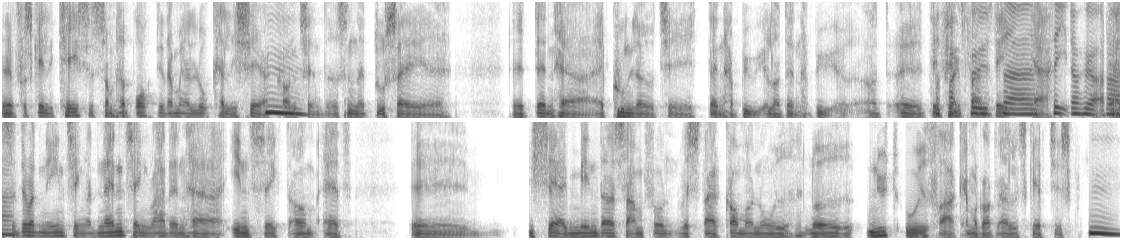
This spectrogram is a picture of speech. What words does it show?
øh, forskellige cases, som havde brugt det der med at lokalisere mm. contentet, sådan at du sagde, øh, øh, den her er kun lavet til den her by, eller den her by. Og, øh, det så folk følte sig ja, set og hørt. Og... Ja, så det var den ene ting. Og den anden ting var den her indsigt om, at øh, især i mindre samfund, hvis der kommer noget, noget nyt udefra, kan man godt være lidt skeptisk. Mm.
